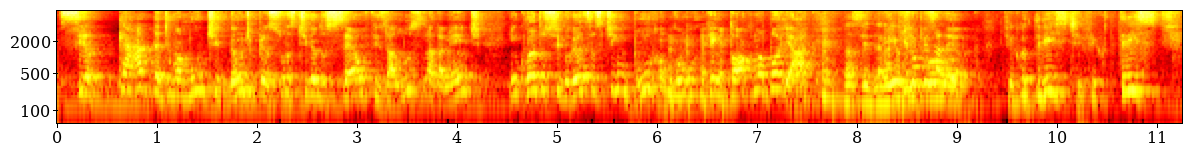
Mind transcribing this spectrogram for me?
cercada de uma multidão de pessoas tirando selfies alucinadamente, enquanto os seguranças te emburram, como quem toca uma boiada. Nossa, e daí Aquilo eu fico, pesadelo. fico triste, fico triste,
